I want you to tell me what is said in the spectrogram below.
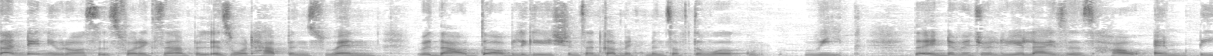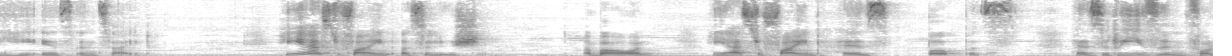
Sunday neurosis, for example, is what happens when, without the obligations and commitments of the work week, the individual realizes how empty he is inside. He has to find a solution. Above all, he has to find his purpose, his reason for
